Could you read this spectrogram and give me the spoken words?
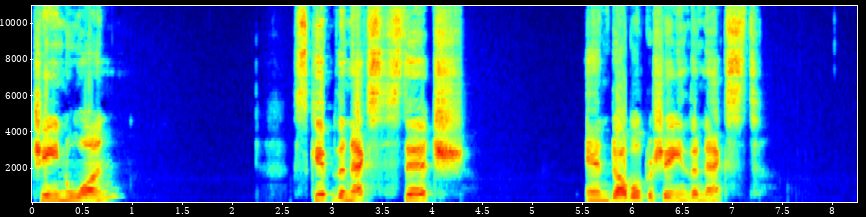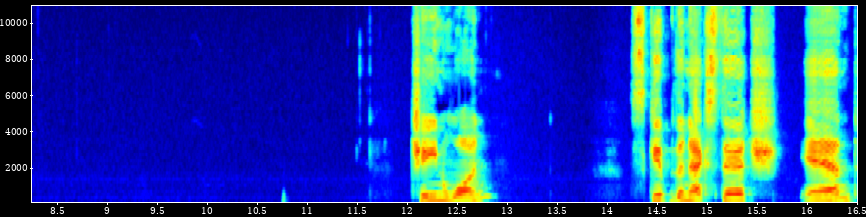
Chain 1, skip the next stitch, and double crochet in the next. Chain 1, skip the next stitch, and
